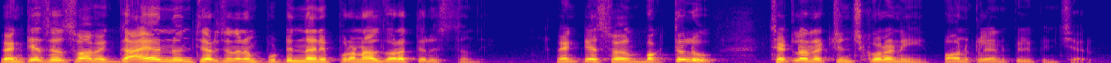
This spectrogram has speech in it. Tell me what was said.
వెంకటేశ్వర స్వామి గాయం నుంచి ఎర్రచందనం పుట్టిందని పురాణాల ద్వారా తెలుస్తుంది. వెంకటేశ్వర స్వామి భక్తులు చెట్లను రక్షించుకోవాలని పవన్ కళ్యాణ్ పిలిపించారు.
